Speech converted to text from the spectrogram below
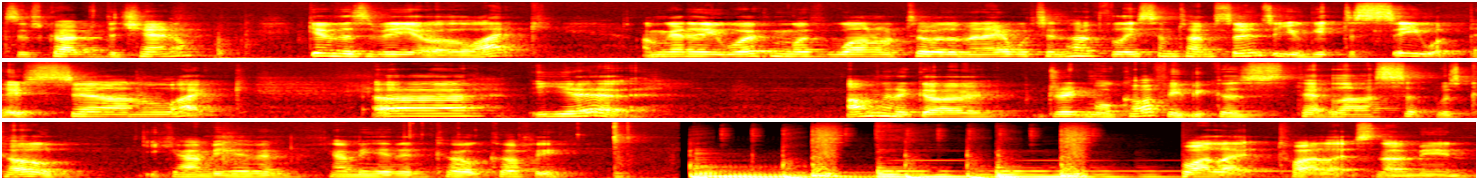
subscribe to the channel, give this video a like. I'm going to be working with one or two of them in Ableton hopefully sometime soon, so you'll get to see what they sound like. Uh, yeah. I'm going to go drink more coffee because that last sip was cold. You can't be having, can't be having cold coffee. Twilight, Twilight Snowmen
